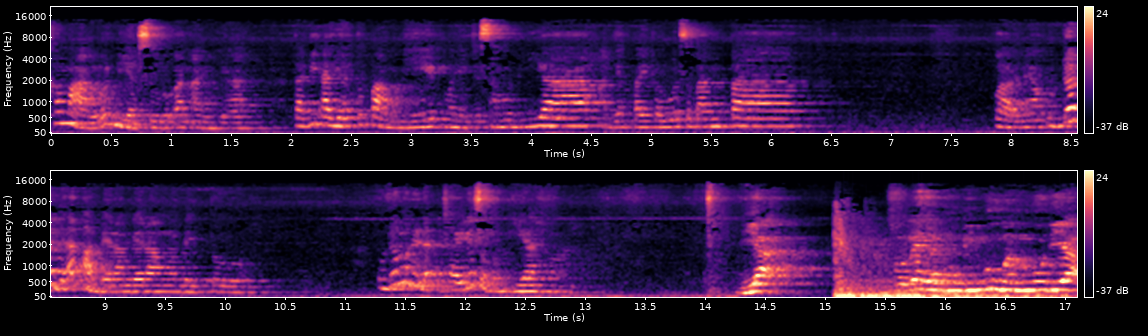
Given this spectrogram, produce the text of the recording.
Kemalu dia suruhan ayah. Tadi ayah tuh pamit mengejek sama dia, ajak pai keluar sebentar. Wah, yang udah dah mah berang-berang mode itu. Udah mau tidak percaya sama dia mah. Dia Soleh yang dua minggu menunggu dia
